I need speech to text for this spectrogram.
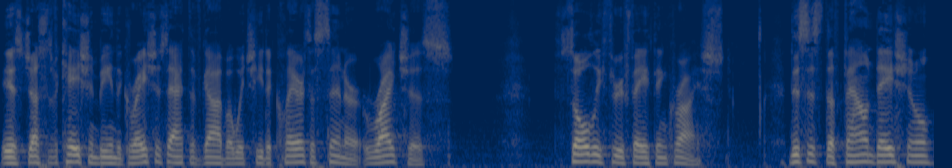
Is justification being the gracious act of God by which he declares a sinner righteous solely through faith in Christ. This is the foundational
